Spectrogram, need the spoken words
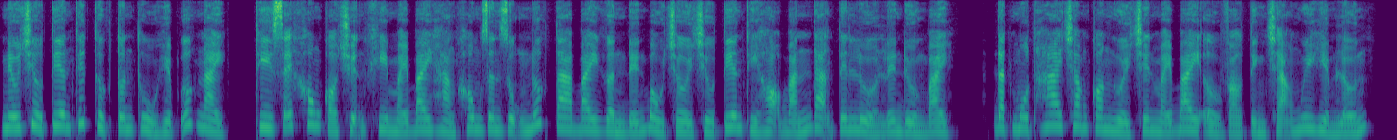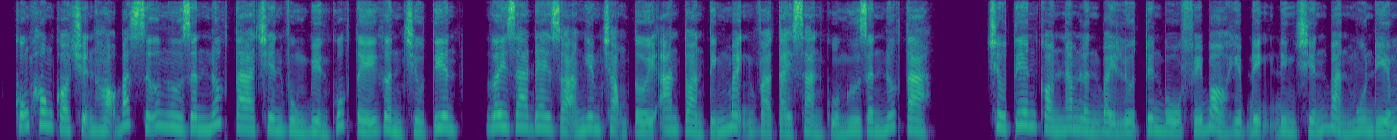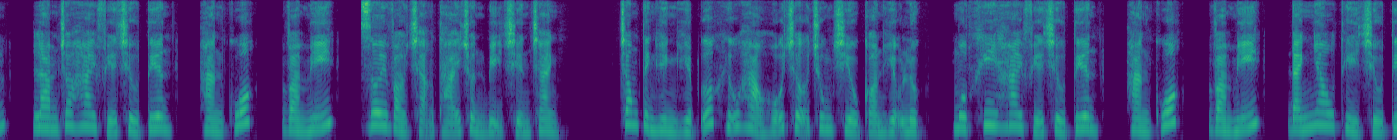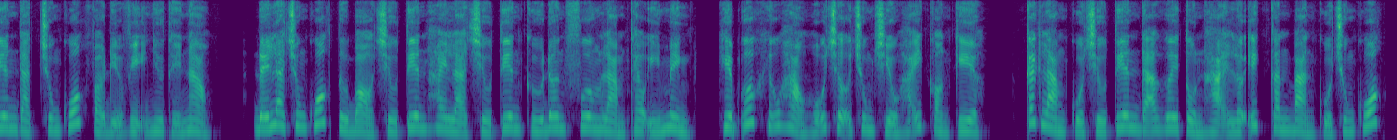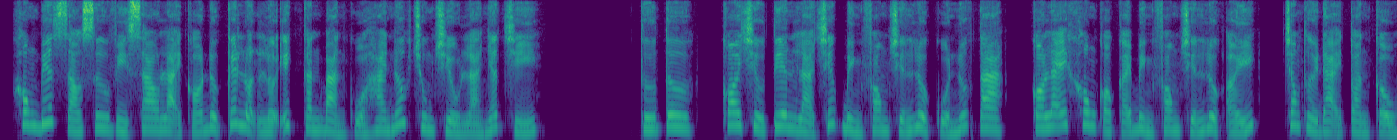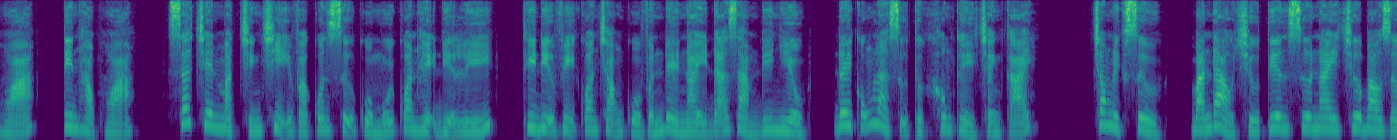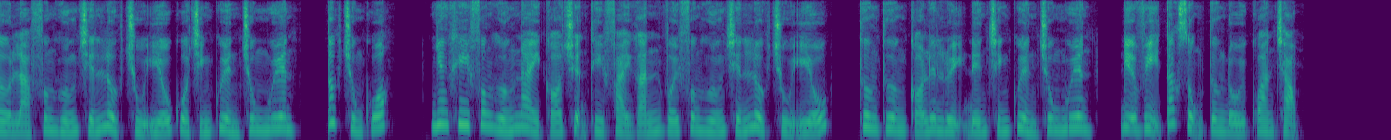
Nếu Triều Tiên thiết thực tuân thủ hiệp ước này, thì sẽ không có chuyện khi máy bay hàng không dân dụng nước ta bay gần đến bầu trời Triều Tiên thì họ bắn đạn tên lửa lên đường bay. Đặt một hai trăm con người trên máy bay ở vào tình trạng nguy hiểm lớn. Cũng không có chuyện họ bắt giữ ngư dân nước ta trên vùng biển quốc tế gần Triều Tiên, gây ra đe dọa nghiêm trọng tới an toàn tính mệnh và tài sản của ngư dân nước ta. Triều Tiên còn 5 lần 7 lượt tuyên bố phế bỏ hiệp định đình chiến bản môn điếm, làm cho hai phía Triều Tiên, Hàn Quốc và Mỹ rơi vào trạng thái chuẩn bị chiến tranh. Trong tình hình hiệp ước hữu hảo hỗ trợ Trung Triều còn hiệu lực, một khi hai phía Triều Tiên, Hàn Quốc và Mỹ đánh nhau thì Triều Tiên đặt Trung Quốc vào địa vị như thế nào? Đấy là Trung Quốc từ bỏ Triều Tiên hay là Triều Tiên cứ đơn phương làm theo ý mình, hiệp ước hữu hảo hỗ trợ Trung Triều hãy còn kia. Cách làm của Triều Tiên đã gây tổn hại lợi ích căn bản của Trung Quốc, không biết giáo sư vì sao lại có được kết luận lợi ích căn bản của hai nước Trung Triều là nhất trí. Thứ tư, coi Triều Tiên là chiếc bình phong chiến lược của nước ta, có lẽ không có cái bình phong chiến lược ấy trong thời đại toàn cầu hóa, tin học hóa. Xét trên mặt chính trị và quân sự của mối quan hệ địa lý, thì địa vị quan trọng của vấn đề này đã giảm đi nhiều, đây cũng là sự thực không thể tranh cãi. Trong lịch sử, bán đảo Triều Tiên xưa nay chưa bao giờ là phương hướng chiến lược chủ yếu của chính quyền Trung Nguyên, tức Trung Quốc. Nhưng khi phương hướng này có chuyện thì phải gắn với phương hướng chiến lược chủ yếu, thường thường có liên lụy đến chính quyền Trung Nguyên, địa vị tác dụng tương đối quan trọng.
